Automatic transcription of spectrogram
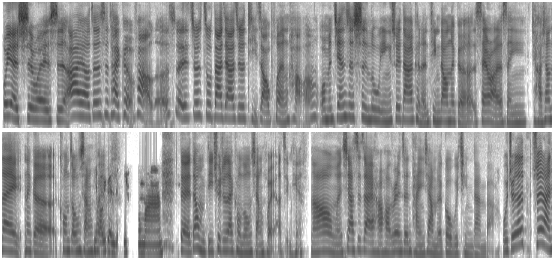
我也是，我也是，哎呀，真是太可怕了。所以就是祝大家就是提早 plan 好啊。我们今天是试录音，所以大家可能听到那个 Sarah 的声音，就好像在那个空中相会。遥远的地方吗？对，但我们的确就在空中相会啊，今天。然后我们下次再好好认真谈一下我们的购物清单吧。我觉得虽然。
